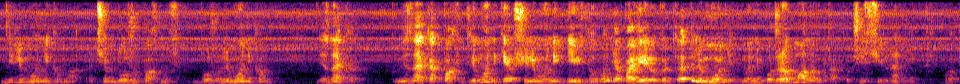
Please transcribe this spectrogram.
Не лимонником, а чем должен пахнуть? Должен лимонником. Не знаю, как, не знаю, как пахнет лимонник, я вообще лимонник не видел. Ну, я поверил, говорит, это лимонник, но не буду же обманывать так очень сильно они. Вот.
